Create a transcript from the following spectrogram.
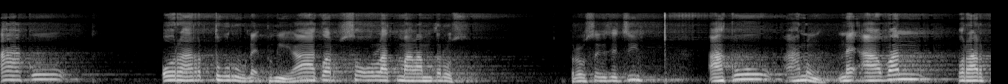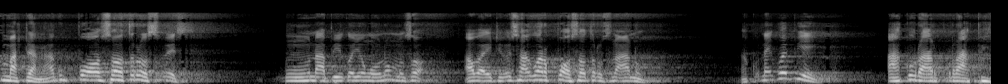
aku ora arep turu nek bengi. Aku arep salat malam terus. Terus sing siji aku anu nek awan ora arep madang. Aku poso terus wis. Nabi kaya ngono mosok awake dhewe aku arep poso terus nek anu. Aku nek kowe piye? Aku ora arep rabi.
